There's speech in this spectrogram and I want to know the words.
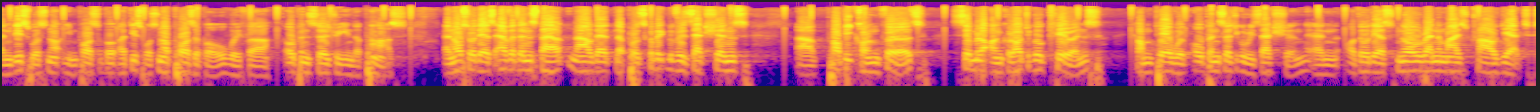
And this was not impossible, uh, this was not possible with uh, open surgery in the past. And also there's evidence that now that laparoscopic resections uh, probably confers similar oncological clearance compared with open surgical resection. And although there's no randomized trial yet,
